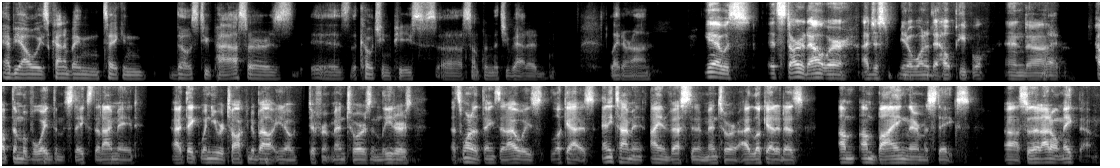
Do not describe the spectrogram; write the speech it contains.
have you always kind of been taking those two paths, or is is the coaching piece uh, something that you've added later on? Yeah, it was. It started out where I just you know wanted to help people and uh, right. help them avoid the mistakes that I made. I think when you were talking about you know different mentors and leaders, that's one of the things that I always look at is anytime I invest in a mentor, I look at it as I'm I'm buying their mistakes uh, so that I don't make them.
